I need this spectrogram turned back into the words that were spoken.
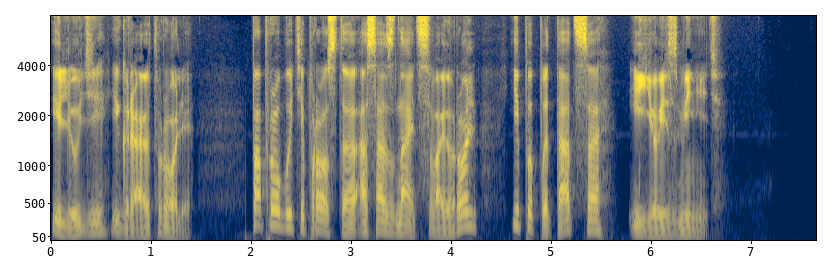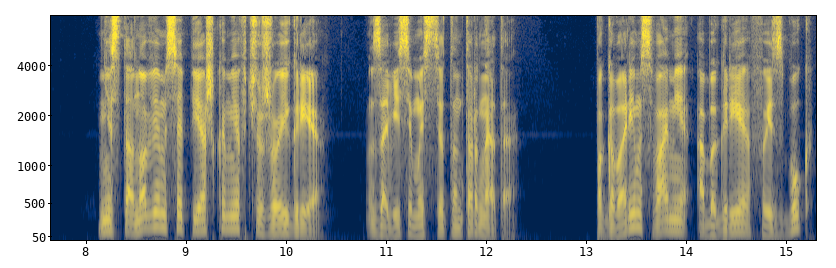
и люди играют роли. Попробуйте просто осознать свою роль и попытаться ее изменить. Не становимся пешками в чужой игре. Зависимость от интернета. Поговорим с вами об игре Facebook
